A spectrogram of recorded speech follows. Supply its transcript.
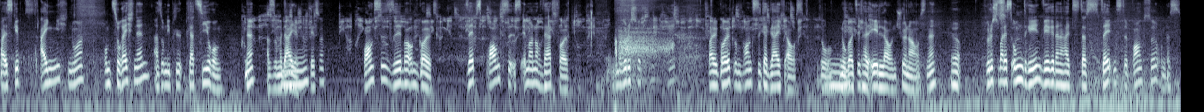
Weil es gibt eigentlich nur, um zu rechnen, also um die Pl Platzierung. Ne? Also Medaillen, Mhm. verstehst du? Bronze, Silber und Gold. Selbst Bronze ist immer noch wertvoll. Aber würdest du weil Gold und Bronze sieht ja gleich aus. So, nur Gold sieht halt edler und schöner aus, ne? Ja. Würdest du mal das umdrehen, wäre dann halt das seltenste Bronze und das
